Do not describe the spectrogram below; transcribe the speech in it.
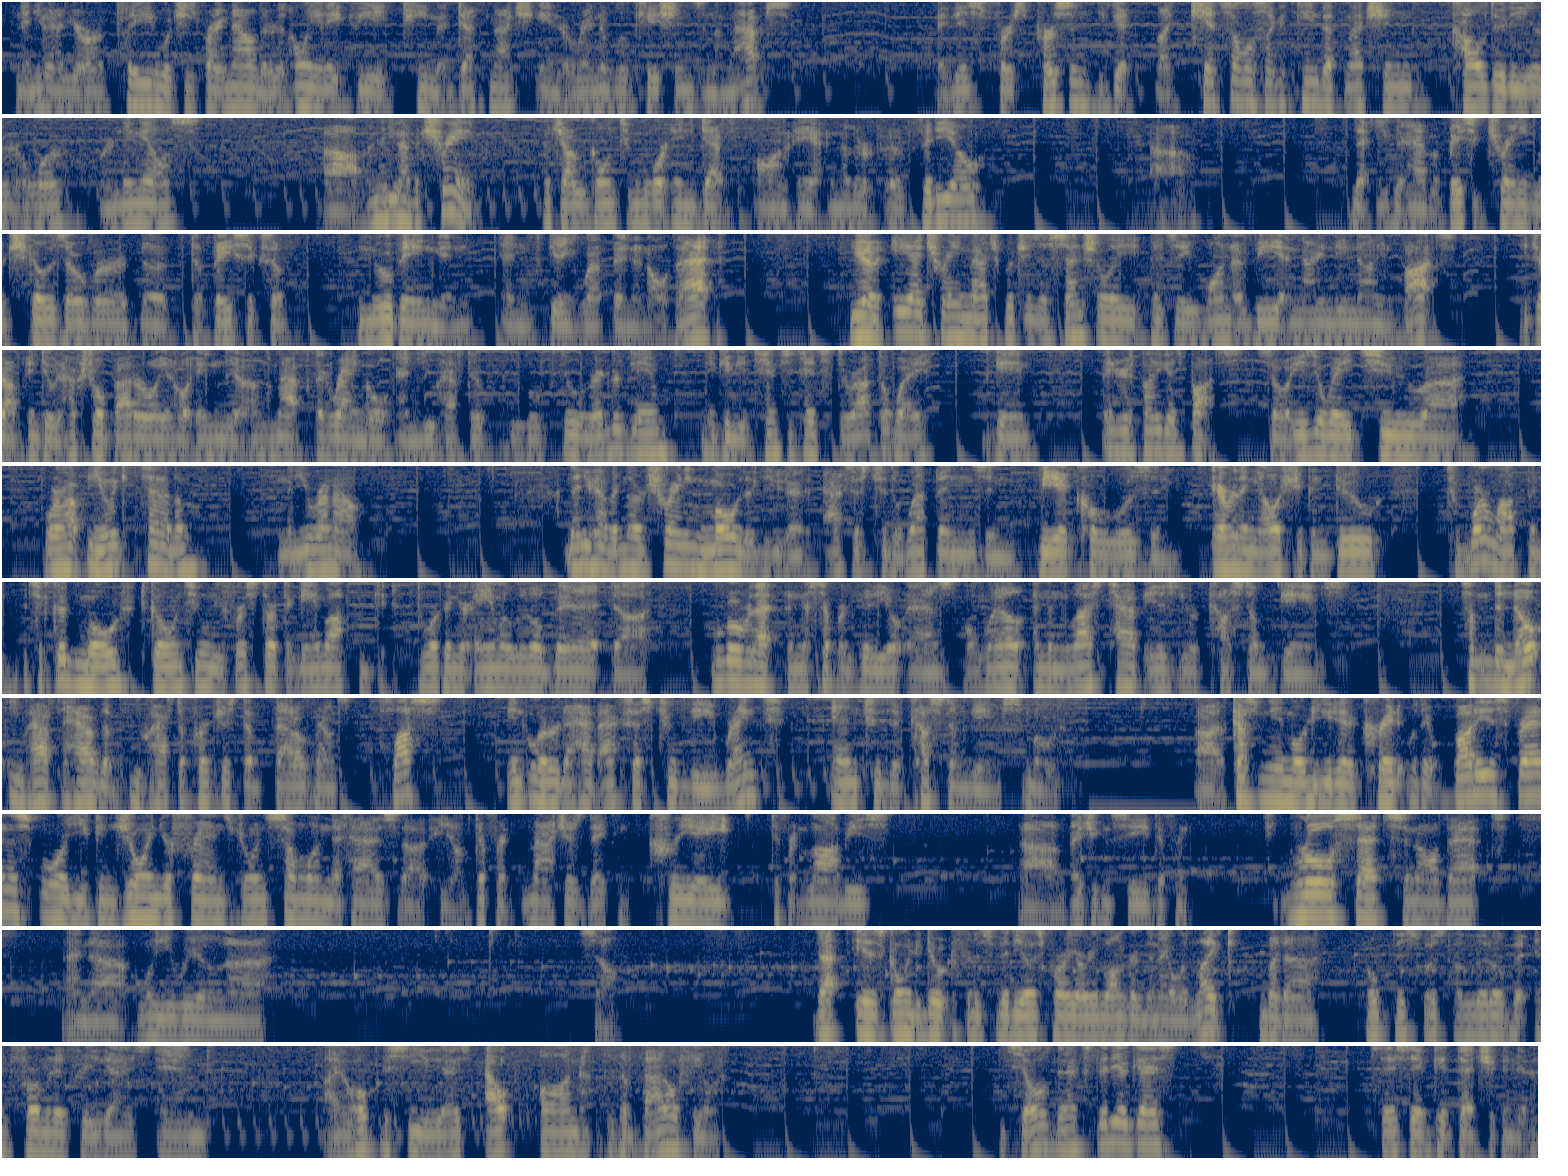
and then you have your arcade, which is right now there's only an 8v8 team deathmatch in random locations in the maps. It is first person. You get like kits almost like a team deathmatch in Call of Duty or, or, or anything else. Uh, and then you have a training, which I will go into more in depth on a, another uh, video. That you can have a basic training which goes over the, the basics of moving and, and getting weapon and all that. You have an AI training match, which is essentially it's a 1v 99 bots. You drop into an actual battle royale in the, on the map Erangel, and you have to go through a regular game. They give you tips and hits throughout the way, the game, and you're just playing against bots. So easy way to uh, warm up. You only get 10 of them, and then you run out. Then you have another training mode that you have access to the weapons and vehicles and everything else you can do to warm up. And it's a good mode to go into when you first start the game up to work on your aim a little bit. Uh, we'll go over that in a separate video as well. And then the last tab is your custom games. Something to note: you have to have the you have to purchase the Battlegrounds Plus in order to have access to the ranked and to the custom games mode. Uh, custom game mode, you either create it with your buddies, friends, or you can join your friends, join someone that has, uh, you know, different matches. They can create different lobbies. Um, as you can see, different rule sets and all that. And uh, we will. Uh, so that is going to do it for this video. It's probably already longer than I would like, but uh, hope this was a little bit informative for you guys and. I hope to see you guys out on the battlefield. Until the next video, guys, stay safe, get that chicken dinner.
